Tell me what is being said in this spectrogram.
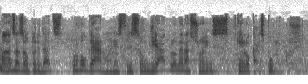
mas as autoridades prorrogaram a restrição de aglomerações em locais públicos.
